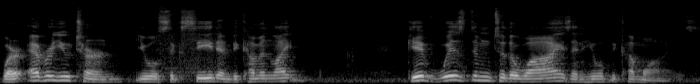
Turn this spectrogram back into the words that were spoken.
Wherever you turn, you will succeed and become enlightened. Give wisdom to the wise, and he will become wise.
